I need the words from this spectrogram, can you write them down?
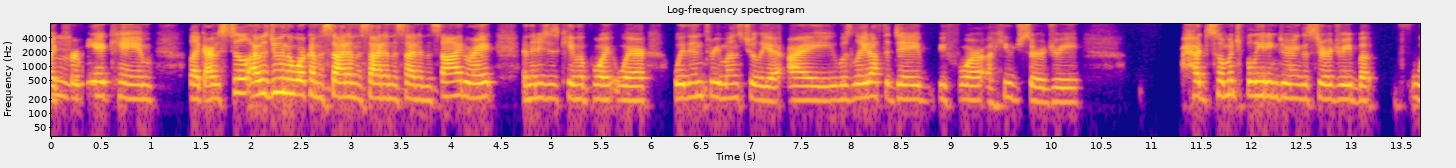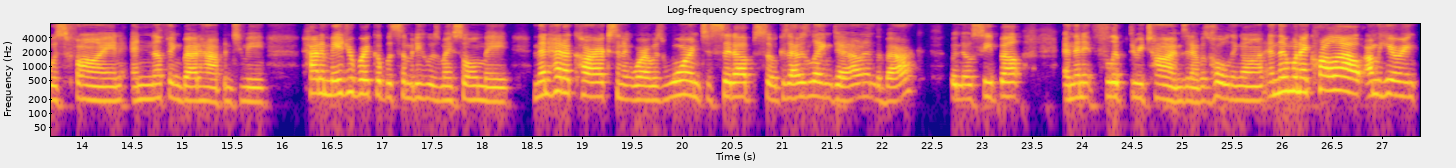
Like mm. for me, it came like I was still I was doing the work on the side, on the side, on the side, on the side, right? And then it just came a point where within three months, Julia, I was laid off the day before a huge surgery had so much bleeding during the surgery, but was fine and nothing bad happened to me. Had a major breakup with somebody who was my soulmate, and then had a car accident where I was warned to sit up. So, because I was laying down in the back with no seatbelt, and then it flipped three times and I was holding on. And then when I crawl out, I'm hearing,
